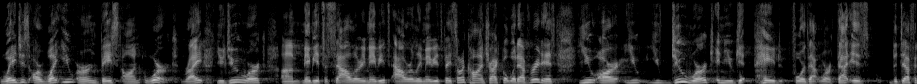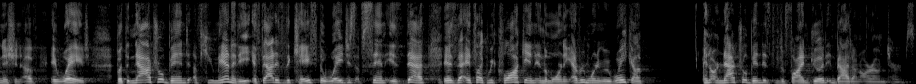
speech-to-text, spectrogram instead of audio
Wages are what you earn based on work, right? You do work. Um, maybe it's a salary, maybe it's hourly, maybe it's based on a contract, but whatever it is, you are you you do work and you get paid for that work. That is the definition of a wage. But the natural bend of humanity, if that is the case, the wages of sin is death, is that it's like we clock in in the morning. Every morning we wake up and our natural bend is to define good and bad on our own terms.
